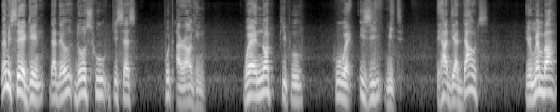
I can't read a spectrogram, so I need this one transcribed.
Let me say again that those who Jesus put around him were not people who were easy meat. They had their doubts. You remember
